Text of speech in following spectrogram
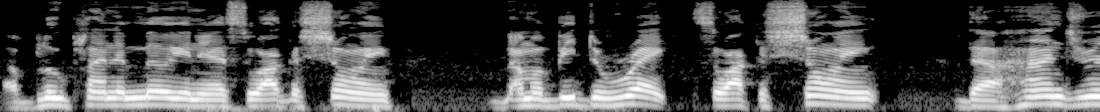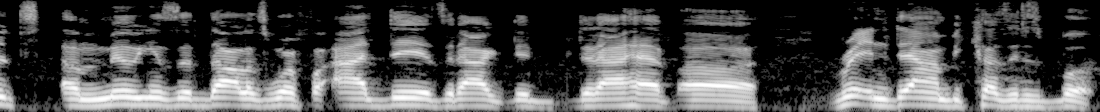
a blue planet millionaire so I can show him. I'm gonna be direct so I can show him the hundreds of millions of dollars worth of ideas that I did that I have uh, written down because of this book.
